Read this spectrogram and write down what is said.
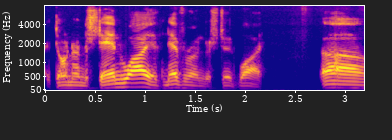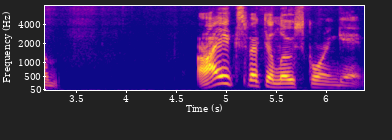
I don't understand why. I've never understood why. Um, I expect a low scoring game.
